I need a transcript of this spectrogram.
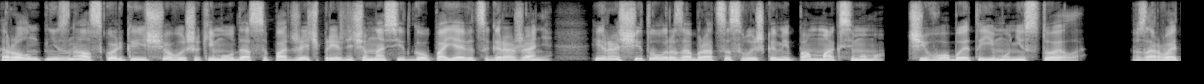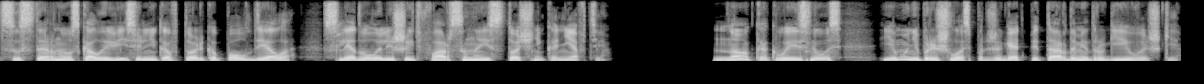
Роланд не знал, сколько еще вышек ему удастся поджечь, прежде чем на Ситгоу появятся горожане, и рассчитывал разобраться с вышками по максимуму, чего бы это ему не стоило. Взорвать цистерны у скалы висельников только полдела, следовало лишить Фарсона источника нефти. Но, как выяснилось, ему не пришлось поджигать петардами другие вышки.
